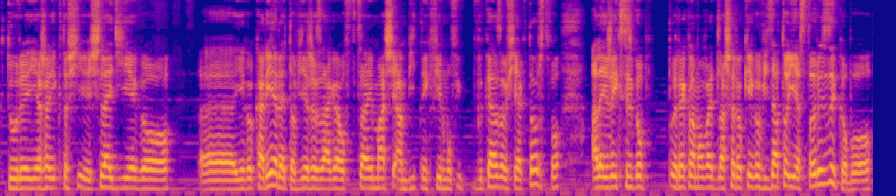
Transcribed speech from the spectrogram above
który jeżeli ktoś śledzi jego e, jego karierę, to wie, że zagrał w całej masie ambitnych filmów i wykazał się aktorstwo, ale jeżeli chcesz go reklamować dla szerokiego widza, to jest to ryzyko, bo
